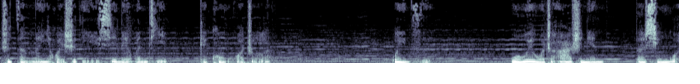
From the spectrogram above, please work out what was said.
是怎么一回事的一系列问题，给困惑住了。为此，我为我这二十年的行为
